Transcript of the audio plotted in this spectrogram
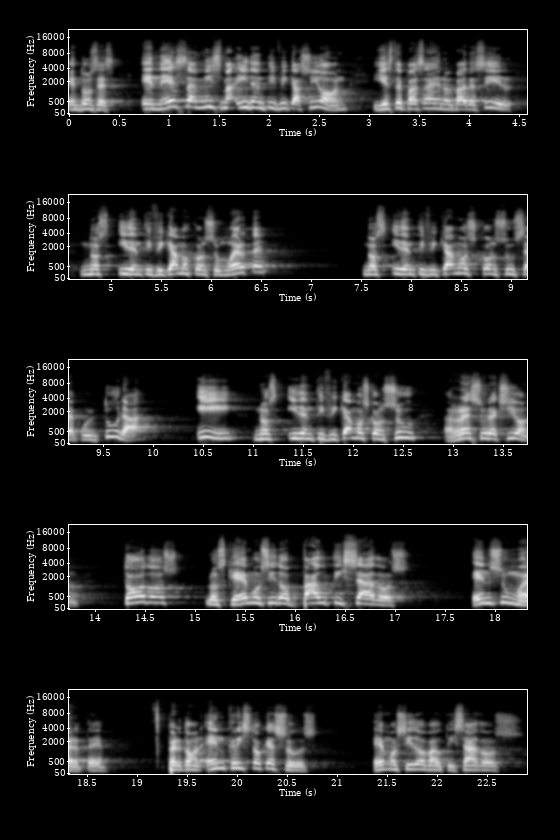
Entonces, en esa misma identificación, y este pasaje nos va a decir, nos identificamos con su muerte, nos identificamos con su sepultura y nos identificamos con su resurrección. Todos los que hemos sido bautizados en su muerte, perdón, en Cristo Jesús, hemos sido bautizados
